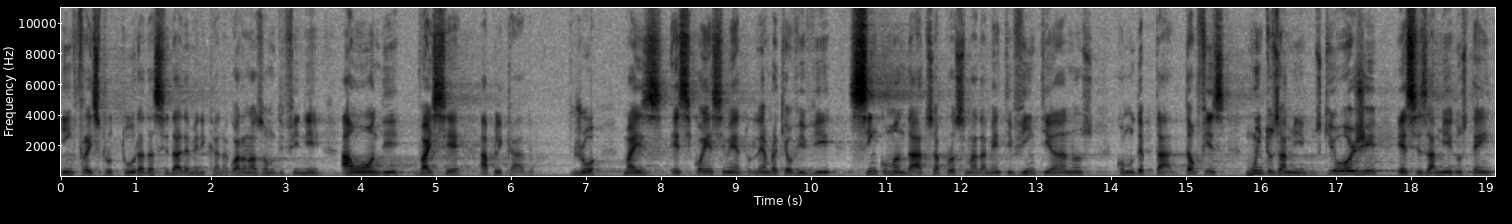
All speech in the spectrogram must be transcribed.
infraestrutura da cidade americana. Agora nós vamos definir aonde vai ser aplicado. Ju, mas esse conhecimento, lembra que eu vivi cinco mandatos, aproximadamente 20 anos como deputado. Então fiz muitos amigos, que hoje esses amigos têm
